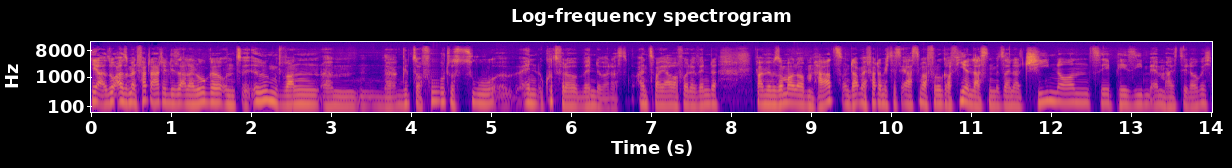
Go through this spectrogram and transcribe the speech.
Ja, also, also mein Vater hatte diese analoge und irgendwann, ähm, da gibt es auch Fotos zu, äh, kurz vor der Wende war das, ein, zwei Jahre vor der Wende, waren wir im Sommerurlaub im Harz und da hat mein Vater mich das erste Mal fotografieren lassen mit seiner Chinon CP7M, heißt die, glaube ich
